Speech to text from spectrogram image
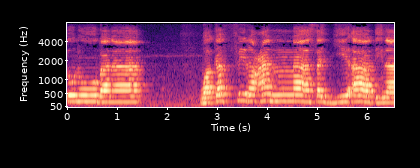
ذنوبنا وكفر عنا سيئاتنا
